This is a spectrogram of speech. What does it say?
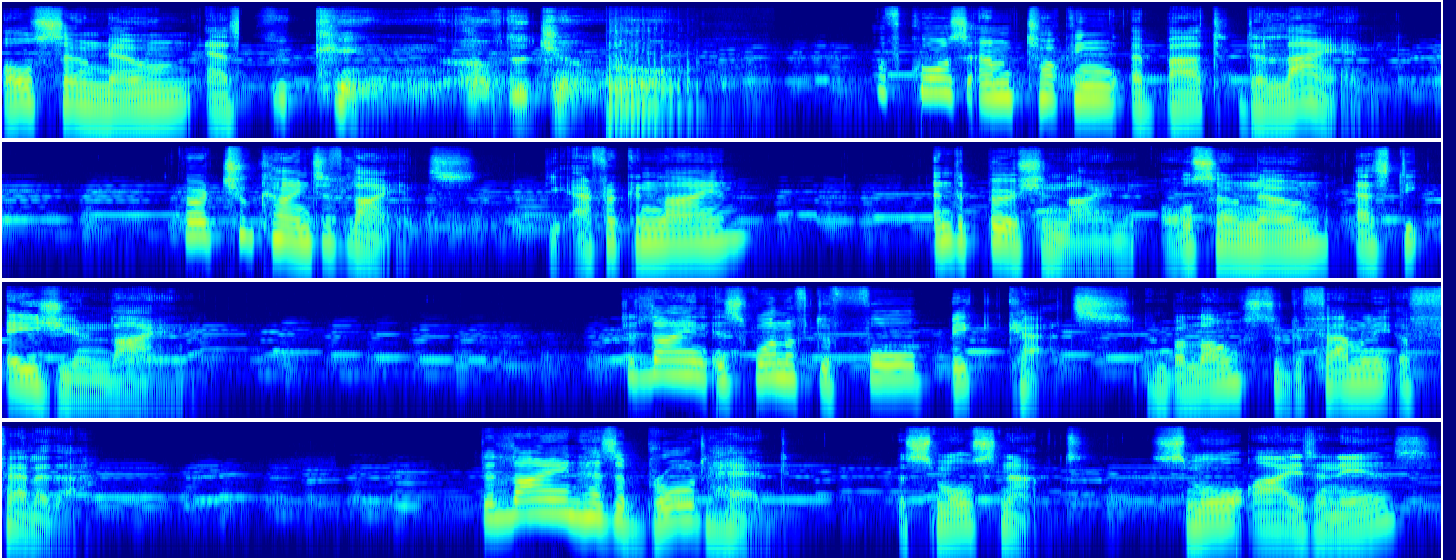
also known as the king of the jungle. Of course, I'm talking about the lion. There are two kinds of lions the African lion and the Persian lion, also known as the Asian lion. The lion is one of the four big cats and belongs to the family of Felidae. The lion has a broad head, a small snout, small eyes and ears,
